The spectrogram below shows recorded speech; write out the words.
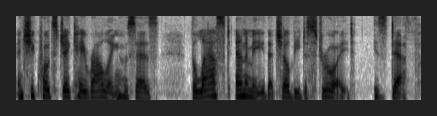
And she quotes J.K. Rowling, who says, The last enemy that shall be destroyed is death.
